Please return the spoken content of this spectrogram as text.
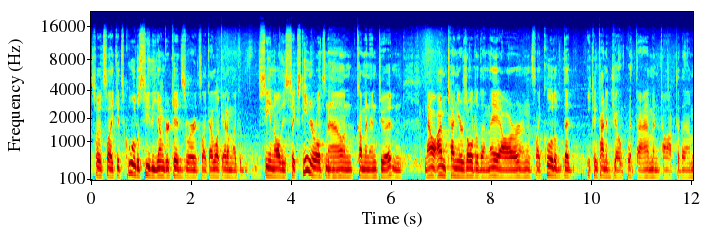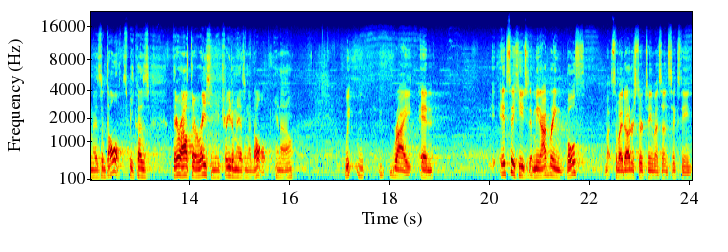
So it's like it's cool to see the younger kids where it's like I look at them like seeing all these 16 year olds now and coming into it and now I'm 10 years older than they are and it's like cool to, that you can kind of joke with them and talk to them as adults because they're out there racing. You treat them as an adult, you know. We, right, and it's a huge. I mean, I bring both. So my daughter's 13, my son's 16,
